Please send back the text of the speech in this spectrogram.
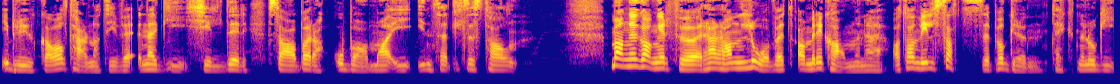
i bruk av alternative energikilder, sa Barack Obama i innsettelsestalen. Mange ganger før har han lovet amerikanerne at han vil satse på grønn teknologi.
